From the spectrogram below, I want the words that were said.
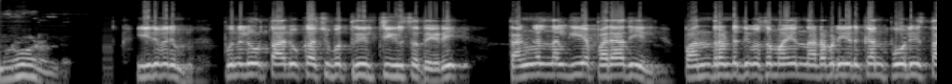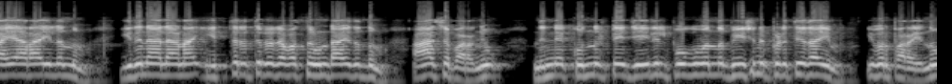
മുറിവുകളുണ്ട്. ഇരുവരും പുനലൂർ താലൂക്ക് ആശുപത്രിയിൽ ചികിത്സ തേടി തങ്ങൾ നൽകിയ പരാതിയിൽ പന്ത്രണ്ട് ദിവസമായും നടപടിയെടുക്കാൻ പോലീസ് തയ്യാറായില്ലെന്നും ഇതിനാലാണ് ഇത്തരത്തിലൊരവസ്ഥ ഉണ്ടായതെന്നും ആശ പറഞ്ഞു നിന്നെ കൊന്നിട്ടേ ജയിലിൽ പോകുമെന്ന് ഭീഷണിപ്പെടുത്തിയതായും ഇവർ പറയുന്നു.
